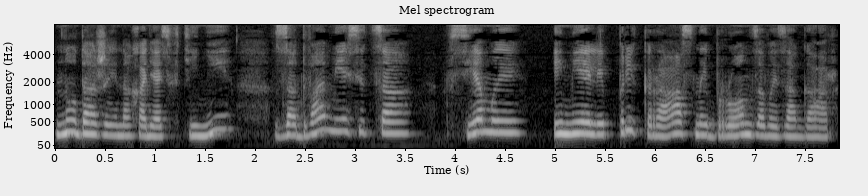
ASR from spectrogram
Но даже и находясь в тени, за два месяца все мы имели прекрасный бронзовый загар.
